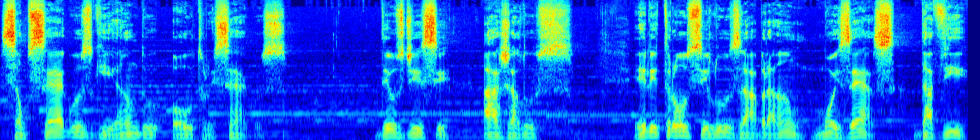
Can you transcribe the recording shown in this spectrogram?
São cegos guiando outros cegos. Deus disse: haja luz. Ele trouxe luz a Abraão, Moisés, Davi,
